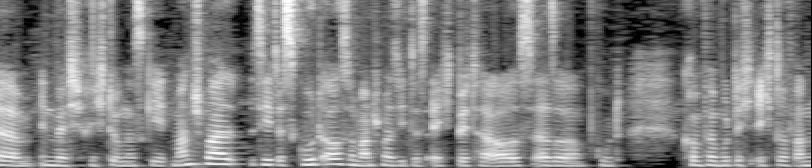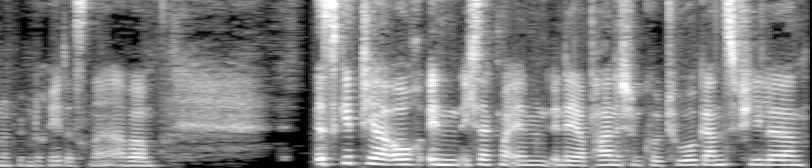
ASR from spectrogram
ähm, in welche Richtung es geht. Manchmal sieht es gut aus und manchmal sieht es echt bitter aus. Also gut, kommt vermutlich echt drauf an, mit wem du redest, ne? Aber es gibt ja auch in, ich sag mal, in, in der japanischen Kultur ganz viele,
